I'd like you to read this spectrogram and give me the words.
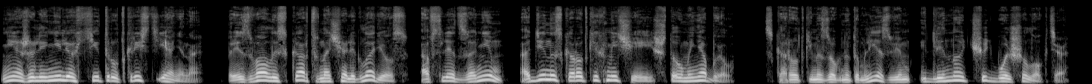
нежели нелегкий труд крестьянина, призвал из карт в начале Гладиус, а вслед за ним один из коротких мечей, что у меня был, с коротким изогнутым лезвием и длиной чуть больше локтя.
